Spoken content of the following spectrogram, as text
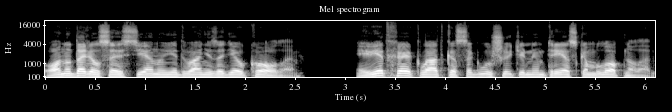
Он ударился о стену, едва не задел Коула. И ветхая кладка с оглушительным треском лопнула.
